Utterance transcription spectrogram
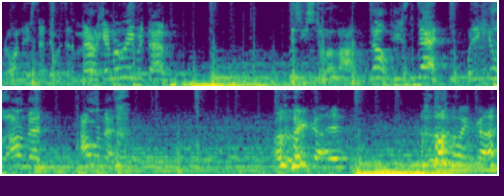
Blondie said there was an American Marine with them. Is he still alive? No, he's dead. But he killed our men. Our men. Oh my god. Oh my god.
